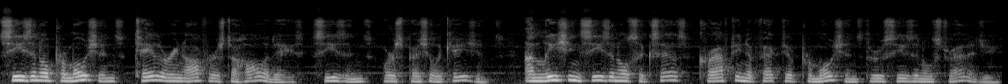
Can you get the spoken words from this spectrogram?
seasonal promotions, tailoring offers to holidays, seasons, or special occasions. Unleashing seasonal success, crafting effective promotions through seasonal strategies.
